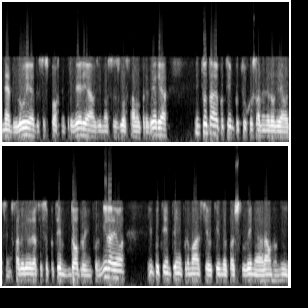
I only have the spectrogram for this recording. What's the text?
ne deluje, da se sploh ne preverja oziroma se zelo slabo preverja in to daje potem potuho slabim delodajalcem. Slabi delodajalci se potem dobro informirajo in potem te informacije o tem, da pač Slovenija ravno ni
